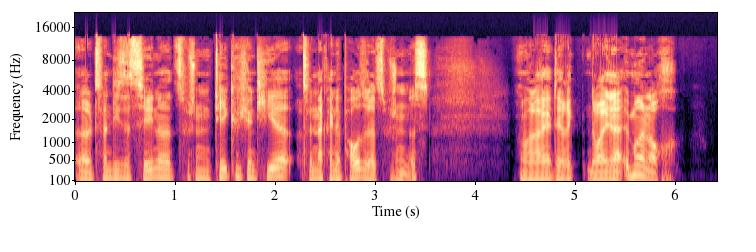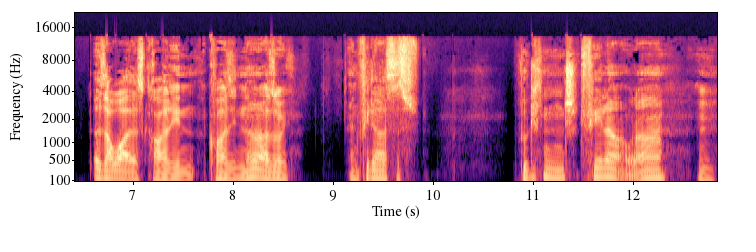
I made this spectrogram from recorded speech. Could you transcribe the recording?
als wenn diese Szene zwischen Teeküche und hier, als wenn da keine Pause dazwischen ist. Weil er direkt, weil er immer noch sauer ist quasi, quasi, ne? Also entweder ist es wirklich ein Schnittfehler oder hm.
